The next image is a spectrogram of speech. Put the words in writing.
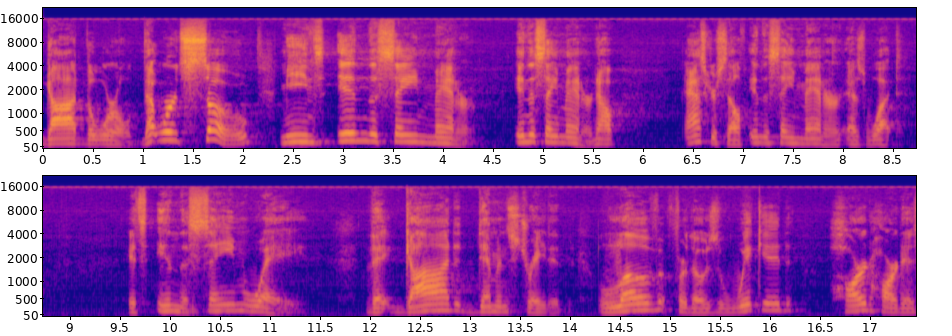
God the world. That word so means in the same manner. In the same manner. Now, ask yourself, in the same manner as what? It's in the same way that God demonstrated love for those wicked, hard-hearted,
